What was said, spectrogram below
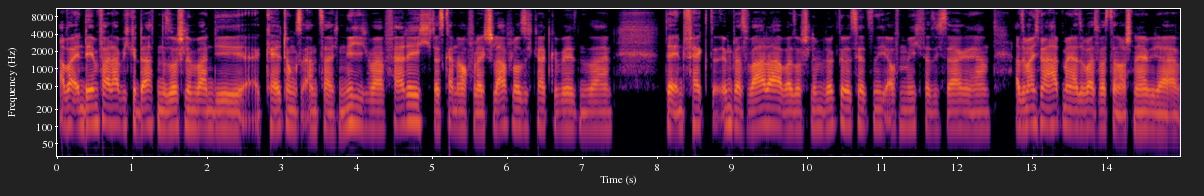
Aber in dem Fall habe ich gedacht, so schlimm waren die Erkältungsanzeichen nicht. Ich war fertig. Das kann auch vielleicht Schlaflosigkeit gewesen sein. Der Infekt, irgendwas war da, aber so schlimm wirkte das jetzt nicht auf mich, dass ich sage, ja. Also manchmal hat man ja sowas, was dann auch schnell wieder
